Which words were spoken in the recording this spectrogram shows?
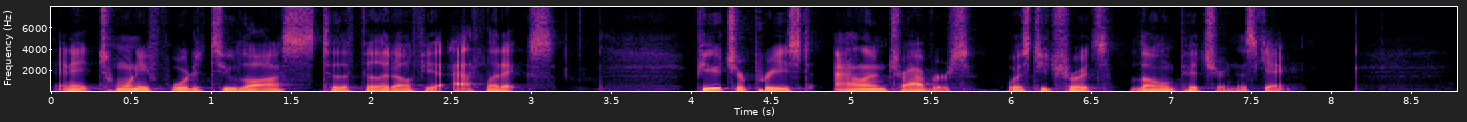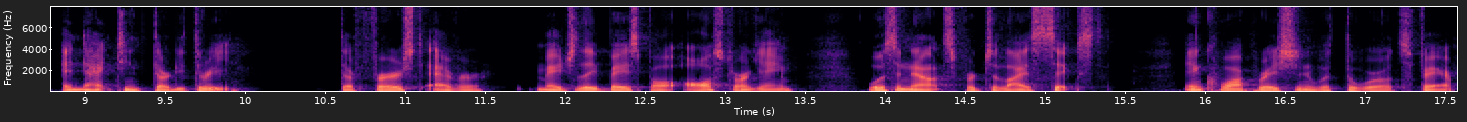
in a 24 2 loss to the Philadelphia Athletics. Future priest Allan Travers was Detroit's lone pitcher in this game. In 1933, the first ever Major League Baseball All Star game was announced for July 6th in cooperation with the World's Fair.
